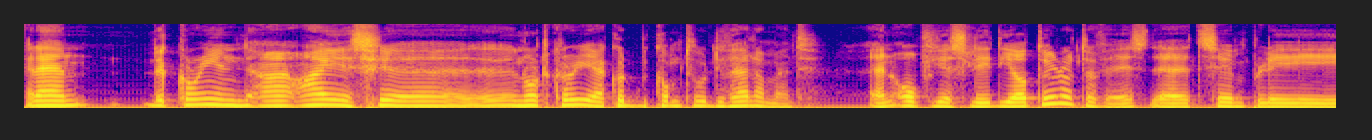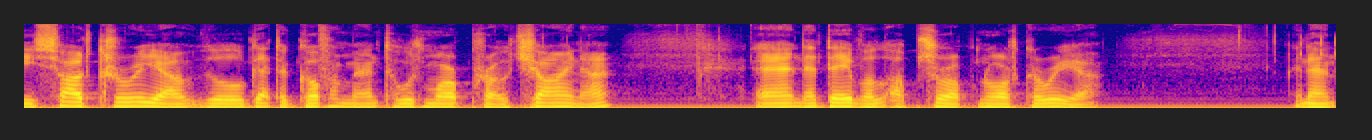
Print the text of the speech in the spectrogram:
and then the Korean uh, uh, North Korea could come to development. And obviously, the alternative is that simply South Korea will get a government who is more pro China and that they will absorb North Korea. And then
